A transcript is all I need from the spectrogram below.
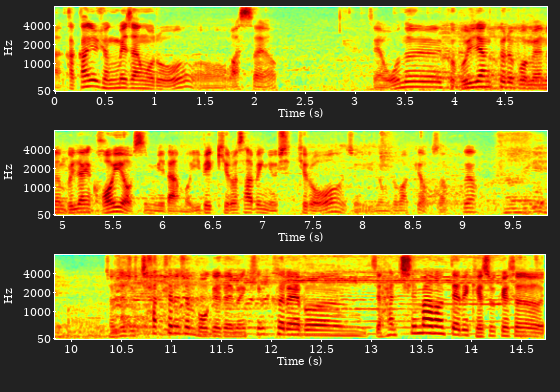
아, 각각류 경매장으로 어, 왔어요. 자, 오늘 그 물량표를 보면은 물량이 거의 없습니다. 뭐 200kg, 460kg 좀 이 정도밖에 없었고요. 어, 전체적 차트를 좀 보게 되면 킹크랩은 이제 한 7만 원대를 계속해서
